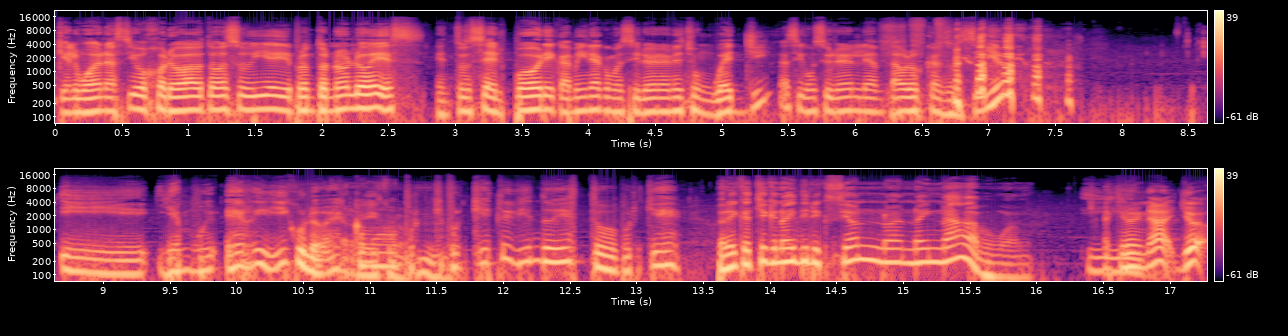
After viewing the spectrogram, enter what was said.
que el weón ha sido jorobado toda su vida y de pronto no lo es. Entonces el pobre camina como si le hubieran hecho un wedgie, así como si le hubieran levantado los calzoncillos. y, y es muy es ridículo, es, Es como, ridículo. ¿por qué, Mm. por qué estoy viendo esto? ¿Por qué? Pero hay que que no hay dirección, no, no hay nada, pues, weón. Y- Es que no hay nada. Yo,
